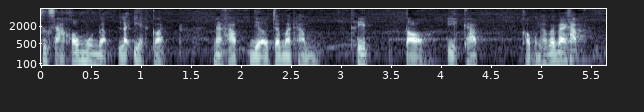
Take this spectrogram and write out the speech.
ศึกษาข้อมูลแบบละเอียดก่อนนะครับ เดี๋ยวจะมาทำคลิปต่ออีกครับ ขอบคุณครับ บ๊ายบายครับ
